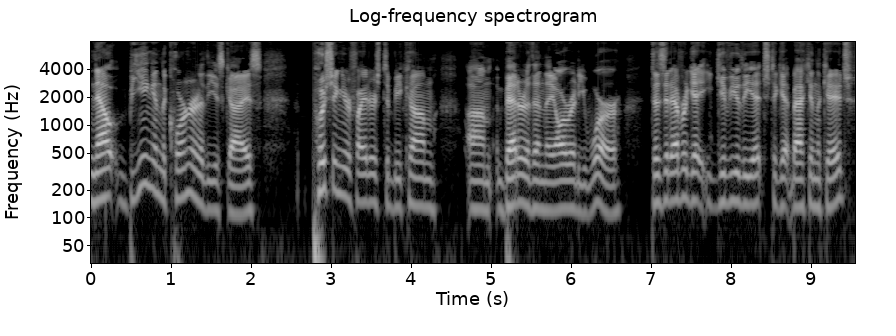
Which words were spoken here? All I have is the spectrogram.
now, being in the corner of these guys, pushing your fighters to become um, better than they already were, does it ever get give you the itch to get back in the cage?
